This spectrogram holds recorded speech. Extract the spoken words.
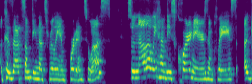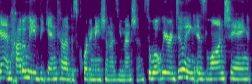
because that's something that's really important to us. So now that we have these coordinators in place, again, how do we begin kind of this coordination, as you mentioned? So, what we are doing is launching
